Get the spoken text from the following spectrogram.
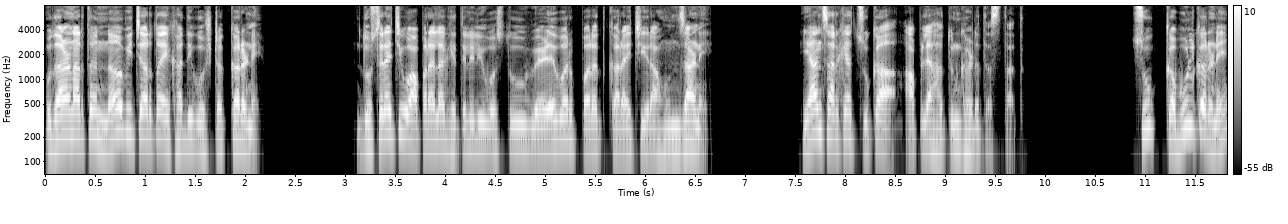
उदाहरणार्थ न विचारता एखादी गोष्ट करणे दुसऱ्याची वापरायला घेतलेली वस्तू वेळेवर परत करायची राहून जाणे यांसारख्या चुका आपल्या हातून घडत असतात. चूक कबूल करणे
